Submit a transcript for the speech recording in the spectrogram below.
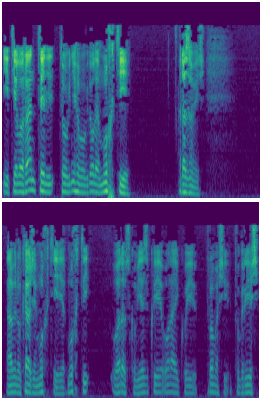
i tjelorantelji tog njihovog dole muhtije. Razumiješ? Namjerno kaže muhtije, jer muhti u arapskom jeziku je onaj koji promaši, pogriješi.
